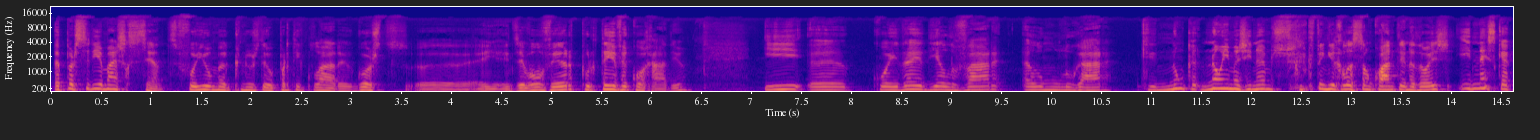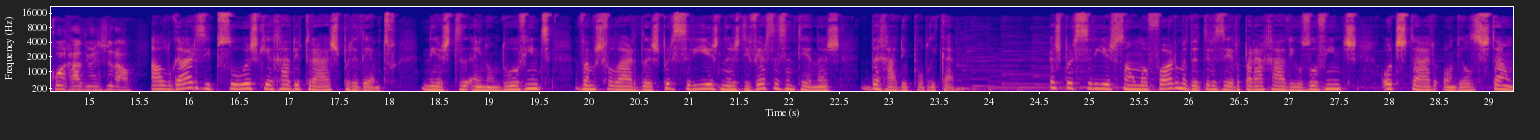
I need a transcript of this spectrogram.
A parceria mais recente foi uma que nos deu particular gosto eh, em, em desenvolver, porque tem a ver com a rádio e eh, com a ideia de a levar a um lugar que nunca não imaginamos que tenha relação com a Antena 2 e nem sequer com a rádio em geral. Há lugares e pessoas que a rádio traz para dentro. Neste Em Nome do Ouvinte, vamos falar das parcerias nas diversas antenas da Rádio Pública. As parcerias são uma forma de trazer para a rádio os ouvintes ou de estar onde eles estão,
